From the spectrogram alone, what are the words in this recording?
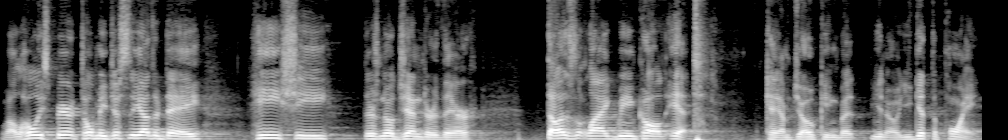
Well, the Holy Spirit told me just the other day, he, she, there's no gender there, doesn't like being called it. Okay, I'm joking, but you know, you get the point.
